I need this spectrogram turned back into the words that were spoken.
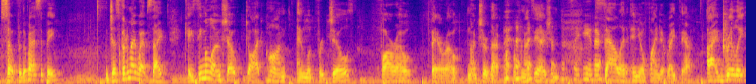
So for the recipe, just go to my website, caseymaloneshow.com, and look for Jill's Faro Faro, not sure of that proper pronunciation, Either. salad, and you'll find it right there. I really,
